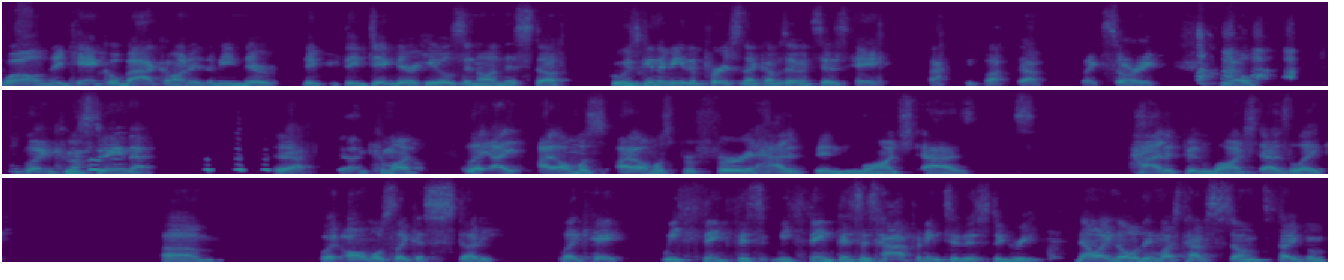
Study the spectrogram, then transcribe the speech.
well, they can't go back on it. I mean, they're they they dig their heels in on this stuff. Who's going to be the person that comes out and says, "Hey, we fucked up"? Like, sorry, you know, like who's saying that? Yeah, yeah. Come on like I, I almost I almost prefer it had it been launched as had it been launched as like um like almost like a study. Like, hey, we think this we think this is happening to this degree. Now I know they must have some type of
